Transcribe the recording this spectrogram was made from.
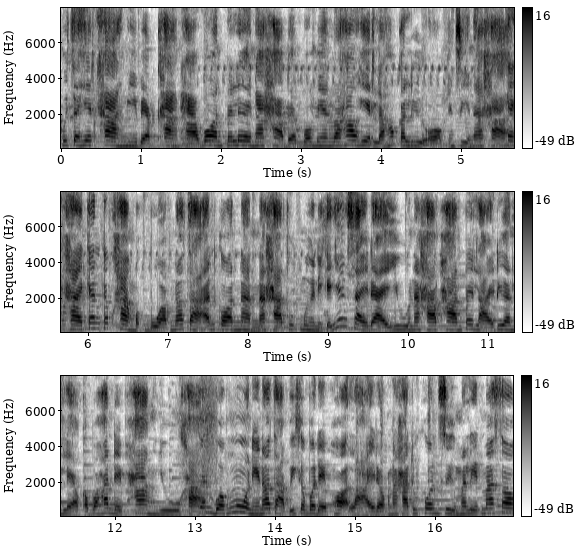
ปุ้ยจะเฮ็ดคางนี่แบบคางถาวรไปเลยนะคะ แบบบ่แม่นว่าเฮาเฮ็ดแล้วเฮาก็ลือออกจังซี่นะคะคล้ายๆกันกับคางบักบวบนาะจ้ะอันก่อนนั่นนะคะ ทุกมือนี่ก็ยังใส่ได้อยู่นะคะผ่านไปหลายเดือนแล้วก็บ่ทันได้พังอยู่ค่ะส่นบวบงูนี่นาะจ้ะปุ้ยก็บ่ได้เพาะหลายดอกนะคะ ทุกคนซื้อเมล็ดมาซ่อง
